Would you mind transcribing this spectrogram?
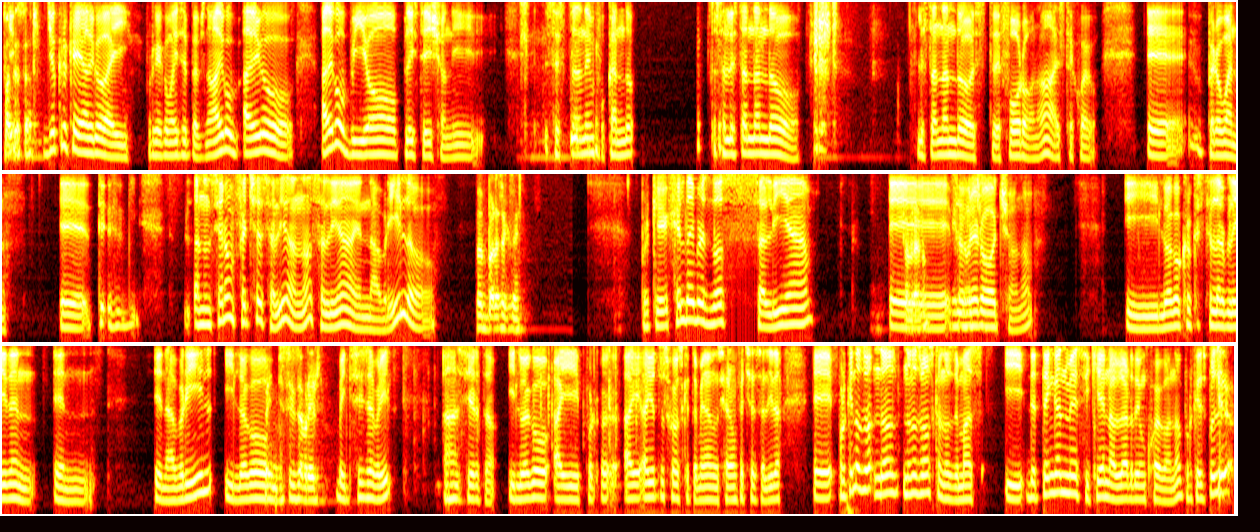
Puede ser. Yo creo que hay algo ahí. Porque como dice Peps, ¿no? Algo, algo, algo vio PlayStation y se están enfocando. O sea, le están dando le están dando este foro, ¿no? A este juego. Eh, pero bueno, eh, anunciaron fecha de salida, ¿no? ¿Salía en abril o...? Me parece que sí. Porque Helldivers 2 salía eh, febrero, 8. ¿no? Y luego creo que Stellar Blade en, en, en abril y luego... 26 de abril. 26 de abril. Ah, cierto. Y luego hay, eh, hay, hay, otros juegos que también anunciaron fecha de salida. Eh, ¿Por qué no, no, nos vamos con los demás? Y deténganme si quieren hablar de un juego, ¿no? Porque después de,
